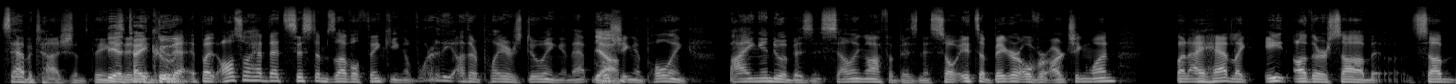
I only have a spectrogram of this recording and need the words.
sabotage some things. Be a and- and tycoon. that, but also have that systems level thinking of what are the other players doing and that Yeah. pushing and pulling, buying into a business, selling off a business. So it's a bigger overarching one. But I had like eight other sub sub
